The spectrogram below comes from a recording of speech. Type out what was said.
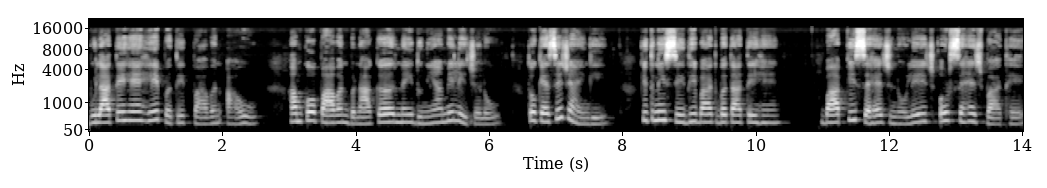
बुलाते हैं, हे पतित पावन, आओ। हमको पावन बनाकर नई दुनिया में ले चलो। तो कैसे जाएँगी? कितनी सीधी बात बताते हैं। बाप की सहज नॉलेज और सहज बात है।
